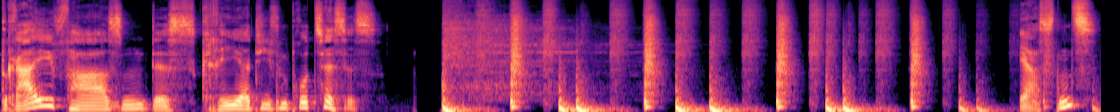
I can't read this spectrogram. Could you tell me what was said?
drei Phasen des kreativen Prozesses. Erstens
